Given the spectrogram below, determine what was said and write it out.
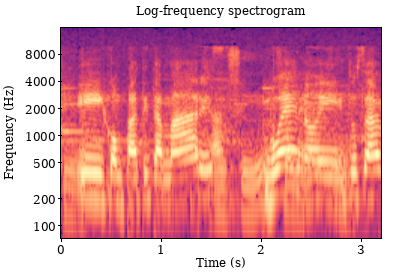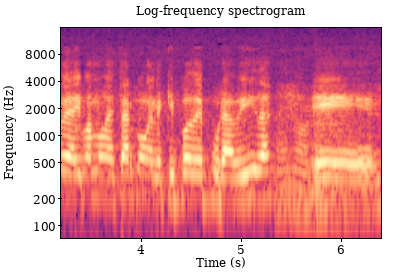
sí. y con Patti Tamares. Ah, sí, bueno, excelente. y tú sabes, ahí vamos a estar con el equipo de Pura Vida, No, no, no, eh,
